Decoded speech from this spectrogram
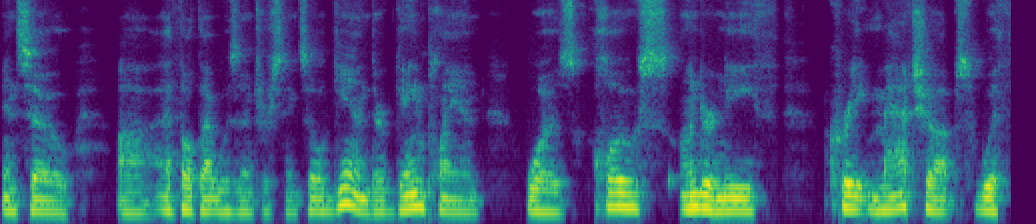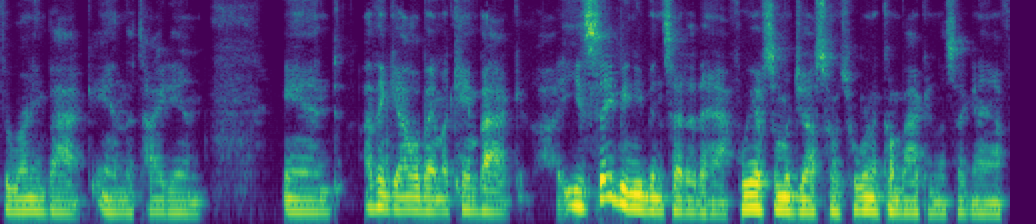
And so uh, I thought that was interesting. So again, their game plan was close underneath, create matchups with the running back and the tight end. And I think Alabama came back. Uh, Saban even said at a half, we have some adjustments. We're going to come back in the second half.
